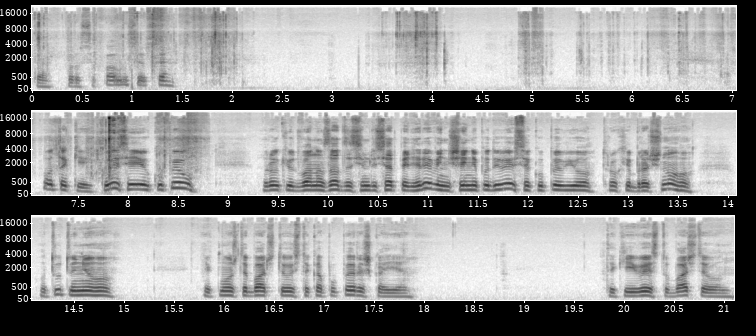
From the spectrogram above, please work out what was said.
Так, просипалося все. Отакий. Колись я його купив років два назад за 75 гривень, ще й не подивився, купив його трохи брачного. Отут у нього, як можете бачити, ось така поперешка є. Такий виступ, бачите он.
